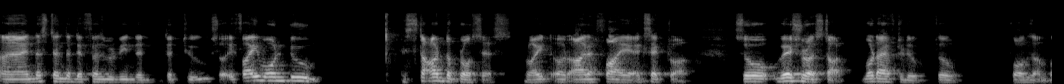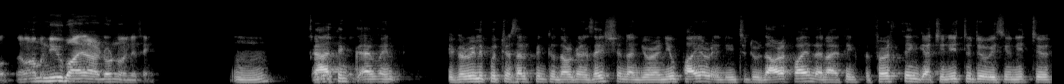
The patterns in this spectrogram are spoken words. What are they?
and i understand the difference between the, the two so if i want to start the process right or rfi etc so where should i start what i have to do so for example i'm a new buyer i don't know anything mm-hmm. i think i mean if you really put yourself into the organization and you're a new buyer and you need to do the RFI, then I think the first thing that you need to do is you need to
